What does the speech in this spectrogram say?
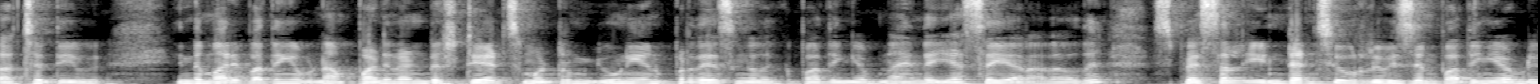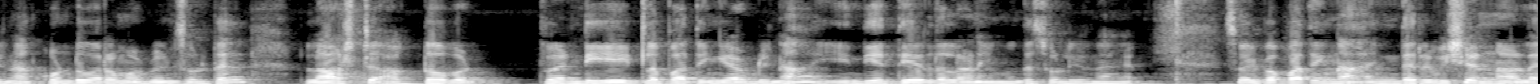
லட்சத்தீவு. இந்த மாதிரி பார்த்திங்க அப்படின்னா பன்னிரெண்டு ஸ்டேட்ஸ் மற்றும் யூனியன் பிரதேசங்களுக்கு பார்த்திங்க அப்படின்னா இந்த எஸ்ஐஆர் அதாவது ஸ்பெஷல் இன்டென்சிவ் ரிவிஷன் பார்த்திங்க அப்படின்னா கொண்டு வரோம் அப்படின்னு சொல்லிட்டு லாஸ்ட் அக்டோபர் டுவெண்ட்டி எயிட்டில் பார்த்தீங்க அப்படின்னா இந்திய தேர்தல் ஆணையம் வந்து சொல்லியிருந்தாங்க. ஸோ இப்போ பார்த்தீங்கன்னா இந்த ரிவிஷனால்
